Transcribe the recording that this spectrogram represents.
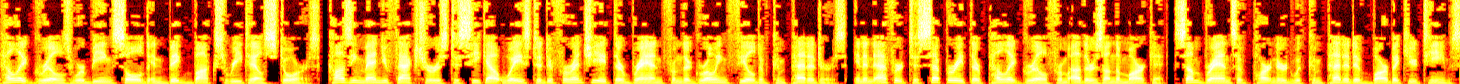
pellet grills were being sold in big box retail stores, causing manufacturers to seek out ways to differentiate their brand from the growing field of competitors. In an effort to separate their pellet grill from others on the market, some brands have partnered with competitive barbecue teams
